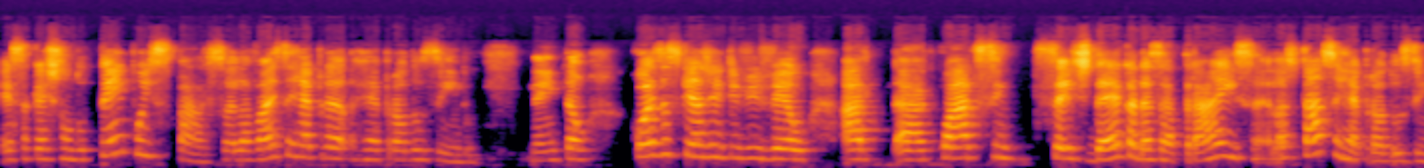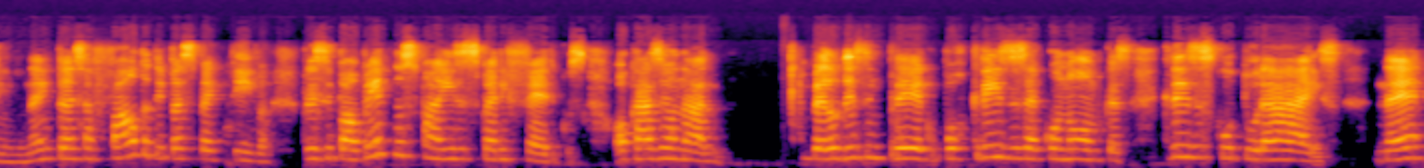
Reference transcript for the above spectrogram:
essa questão do tempo e espaço, ela vai se reproduzindo. Né? Então, coisas que a gente viveu há, há quatro, cinco, seis décadas atrás, ela está se reproduzindo, né? Então, essa falta de perspectiva, principalmente nos países periféricos, ocasionado pelo desemprego, por crises econômicas, crises culturais, né?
